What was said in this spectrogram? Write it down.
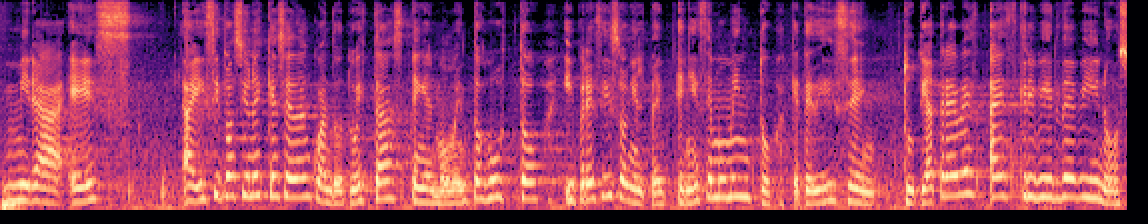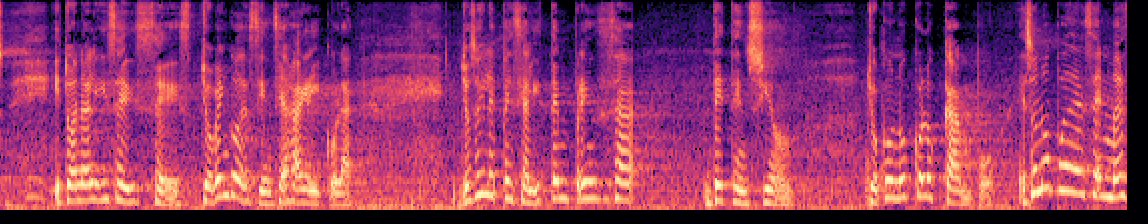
Mira, es hay situaciones que se dan cuando tú estás en el momento justo y preciso, en, el en ese momento que te dicen, tú te atreves a escribir de vinos y tú analizas y dices, yo vengo de ciencias agrícolas yo soy la especialista en prensa de extensión. Yo conozco los campos. Eso no puede ser más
